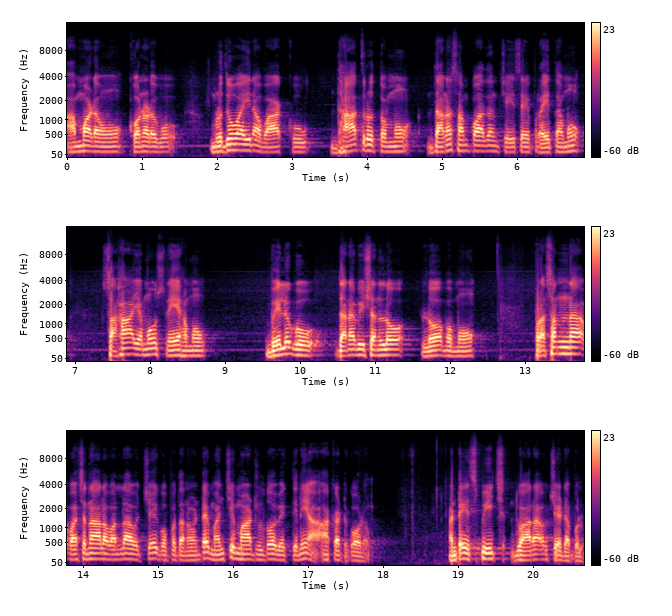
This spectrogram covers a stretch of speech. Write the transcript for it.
అమ్మడము కొనడము మృదువైన వాక్కు ధాతృత్వము ధన సంపాదన చేసే ప్రయత్నము సహాయము స్నేహము వెలుగు ధన విషయంలో లోభము ప్రసన్న వచనాల వల్ల వచ్చే గొప్పతనం అంటే మంచి మాటలతో వ్యక్తిని ఆకట్టుకోవడం. అంటే స్పీచ్ ద్వారా వచ్చే డబ్బులు.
